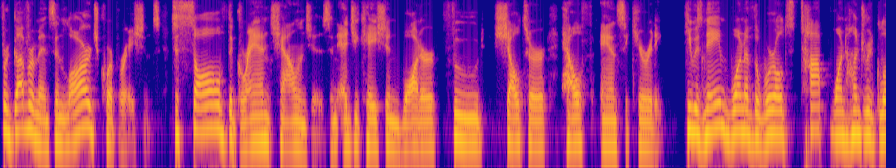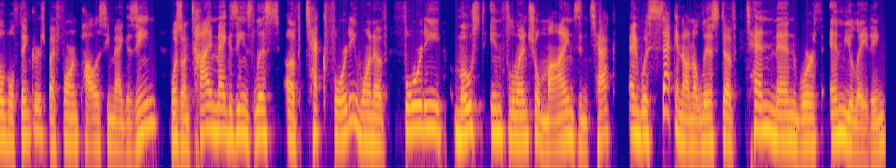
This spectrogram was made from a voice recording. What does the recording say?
for governments and large corporations to solve the grand challenges in education, water, food, shelter, health, and security. He was named one of the world's top 100 global thinkers by Foreign Policy magazine, was on Time magazine's list of Tech 40, one of 40 most influential minds in tech, and was second on a list of 10 men worth emulating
